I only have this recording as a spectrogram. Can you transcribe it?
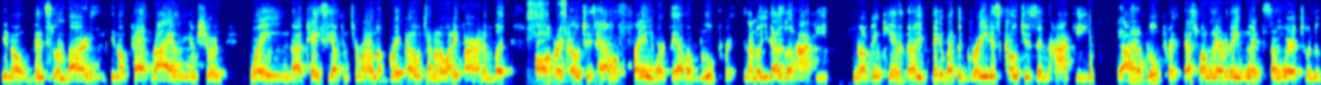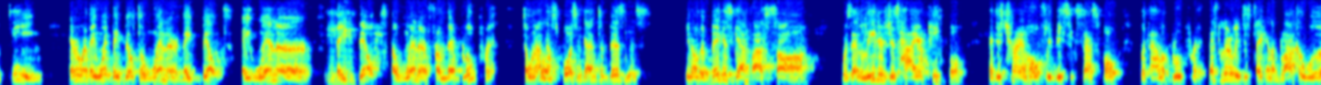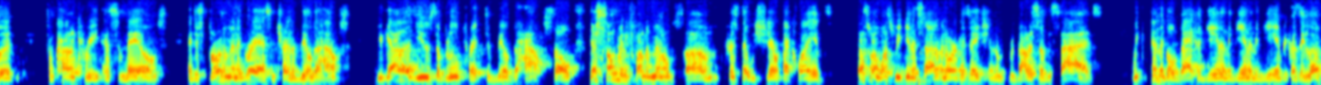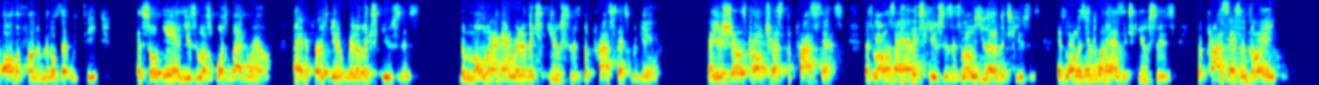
you know, Vince Lombardi, you know, Pat Riley. I'm sure Dwane uh, Casey up in Toronto, great coach. I don't know why they fired him, but all great coaches have a framework. They have a blueprint. And I know you guys love hockey, you know, up in Canada. You think about the greatest coaches in hockey, they all had a blueprint. That's why whenever they went somewhere to a new team, everywhere they went, they built a winner. They built a winner. Mm-hmm. They built a winner from their blueprint. So when I left sports and got into business, you know, the biggest gap I saw was that leaders just hire people and just try and hopefully be successful without a blueprint. That's literally just taking a block of wood, some concrete, and some nails and just throwing them in the grass and trying to build a house. You gotta use the blueprint to build the house. So there's so many fundamentals, um, Chris, that we share with our clients. That's why once we get inside of an organization, regardless of the size, we tend to go back again and again and again because they love all the fundamentals that we teach. And so again, using my sports background, I had to first get rid of excuses. The moment I got rid of excuses, the process began. Now your show is called Trust the Process. As long as I had excuses, as long as you have excuses, as long as anyone has excuses, the process is delayed.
